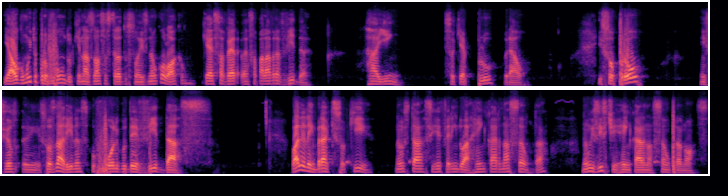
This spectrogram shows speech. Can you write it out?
e algo muito profundo que nas nossas traduções não colocam, que é essa, essa palavra vida. Raim. Isso aqui é plural. E soprou em, seus, em suas narinas o fôlego de vidas. Vale lembrar que isso aqui não está se referindo à reencarnação, tá? Não existe reencarnação para nós.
